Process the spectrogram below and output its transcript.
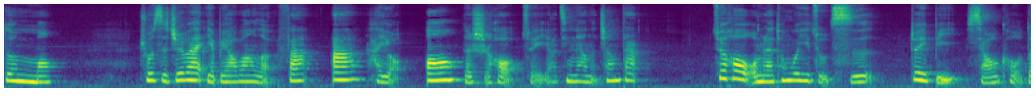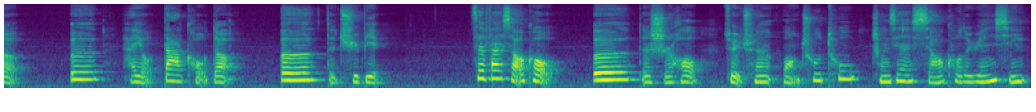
d e m e n t。除此之外，也不要忘了发 a 还有 on 的时候，嘴要尽量的张大。最后，我们来通过一组词对比小口的 a 还有大口的 a 的区别。在发小口 a 的时候，嘴唇往出凸，呈现小口的圆形。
